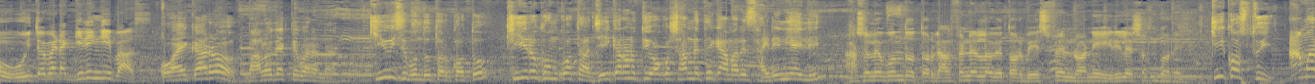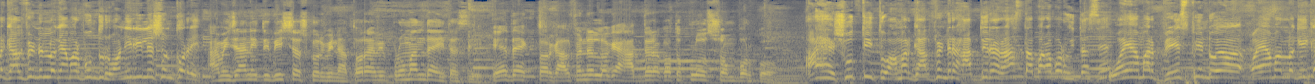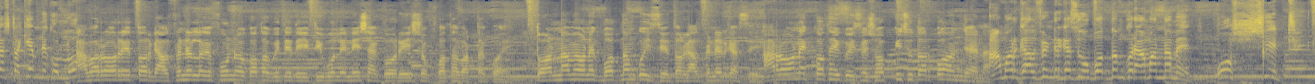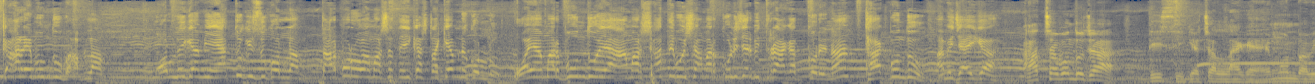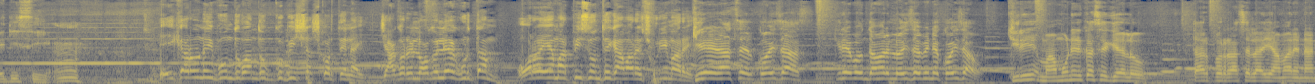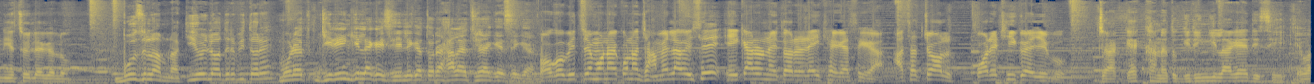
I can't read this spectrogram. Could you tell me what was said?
ওই তো বেটা গিরিঙ্গি বাস। কয় কারও? ভালো দেখতে পারে না। কি হয়েছে বন্ধু তোর কত? কি রকম কথা? যেই কারণে তুই অগ সামনে থেকে আমার সাইডে নিয়ে আইলি। আসলে বন্ধু তোর গার্লফ্রেন্ডের লগে তোর বেস্ট ফ্রেন্ড রনি রিলেশন করে। কি কস তুই? আমার গার্লফ্রেন্ডের লগে আমার বন্ধু রনি রিলেশন করে? আমি জানি তুই বিশ্বাস করবি না তোর আমি প্রমাণ দেখাইতাছি এ দেখ তোর গার্লফ্রেন্ডের লগে হাত ধরে কত ক্লোজ সম্পর্ক। আয় হ্যাঁ সত্যি তো আমার গার্লফ্রেন্ডের হাত ধরে রাস্তা পারাপার হইতাছে। ওই আমার বেস্ট ফ্রেন্ড ওই আমার লগে এই কাজটা কেমনে করল? আবার ওরে তোর গার্লফ্রেন্ডের লগে ফোনে কথা কইতে দেই তুই বলে নেশা কর এইসব কথাবার্তা কয়। তোর নামে অনেক বদনাম কইছে তোর গার্লফ্রেন্ডের কাছে। আরও অনেক কথাই কইছে সবকিছু তোর কন যায় না। আমার গার্লফ্রেন্ডের কাছে ও বদনাম করে আমার নামে। ও শিট কারে বন্ধু ভাবলাম? ওর লেগে আমি এত কিছু করলাম তারপরও আমার সাথে এই কাজটা কেমনে করল? ওই আমার বন্ধু আমার সাথে বসে আমার কলিজের ভিতরে আঘাত করে না? থাক বন্ধু আমি যাইগা। আচ্ছা বন্ধু যা। দিছি গেচাল লাগে এমন ভাবে দিছি উম। এই কারণেই বন্ধু বান্ধবকে বিশ্বাস করতে নাই। জাগরে লগে লিয়া ঘুরতাম ওরাই আমার পিছন থেকে আমার ছুরি মারে। কিরে রাসেল কই যাস? কিরে বন্ধু আমার লই যাবি না কই যাও? কিরে মামুনের কাছে গেল। তারপর রাসেল আই আমারে না নিয়ে চলে গেল। বুঝলাম না কি হইল ওদের ভিতরে? মনে গিরিঙ্গি লাগাইছে এই লেগে তোরা হালাত হয়ে গেছে গা। অগবিত্রে মনে হয় কোনো ঝামেলা হয়েছে এই কারণে তোরা রেখে গেছে গা। আচ্ছা চল পরে ঠিক হয়ে যাব যাক একখানে তো গিরিঙ্গি লাগাই দিছি এবার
